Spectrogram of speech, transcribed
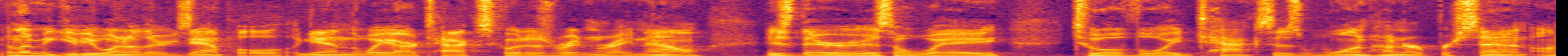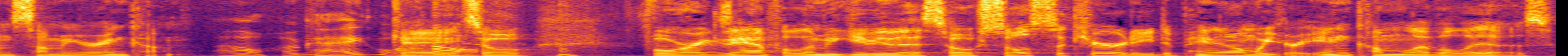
And let me give you one other example. Again, the way our tax code is written right now is there is a way to avoid taxes 100% on some of your income. Oh, okay. Wow. Okay. So, for example, let me give you this. So, Social Security, depending on what your income level is,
